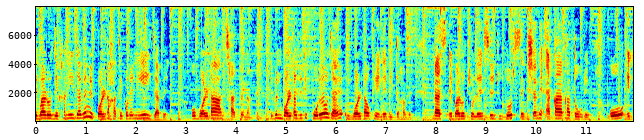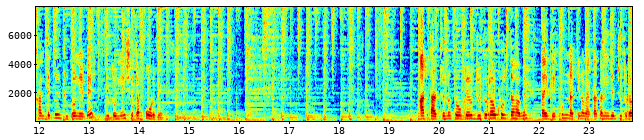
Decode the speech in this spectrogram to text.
এবার ও যেখানেই যাবে, ওই বলটা হাতে করে নিয়েই যাবে। ও বলটা আর ছাড়বে না। ইভেন বলটা যদি পড়েও যায়, ওই বলটা ওকে এনে দিতে হবে। ব্যাস, এবার ও চলে এসে জুতোর সেকশানে একা একা দৌড়ে। ও এখান থেকে জুতো নেবে, জুতো নিয়ে সেটা পরবে। আর তার জন্য তো ওকে জুতোটাও খুলতে হবে। তাই দেখুন না কিরম একা একা নিজের জুতোটা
